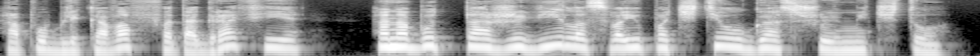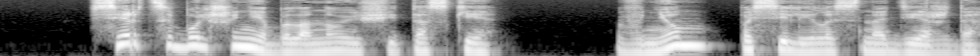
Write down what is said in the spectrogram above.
Опубликовав фотографии, она будто оживила свою почти угасшую мечту. В сердце больше не было ноющей тоски. В нем поселилась надежда.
